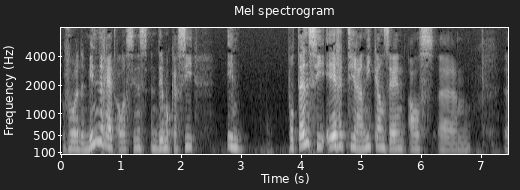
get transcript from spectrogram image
voor de minderheid alleszins een democratie in potentie even tirannie kan zijn als, ehm, eh,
